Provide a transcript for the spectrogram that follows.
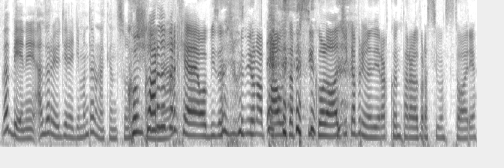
Va bene, allora io direi di mandare una canzone. Concordo perché ho bisogno di una pausa psicologica prima di raccontare la prossima storia.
